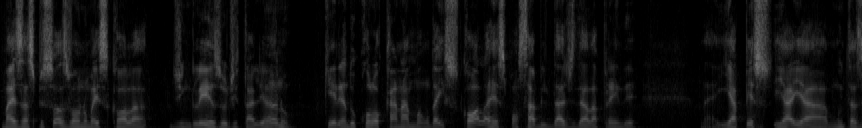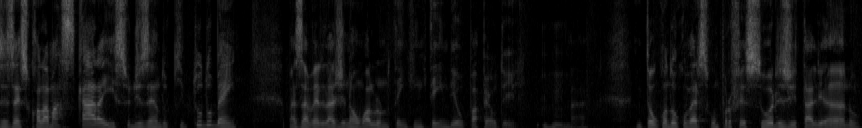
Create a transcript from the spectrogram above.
Mas as pessoas vão numa escola de inglês ou de italiano querendo colocar na mão da escola a responsabilidade dela aprender. né? E, a, e a- e a- muitas vezes a escola mascara isso dizendo que tudo bem. Mas na verdade não, o aluno tem que entender o papel dele. né? Então quando eu converso com professores de italiano,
